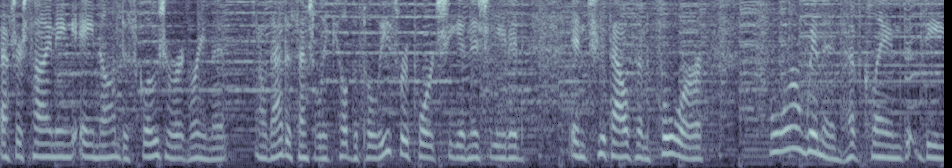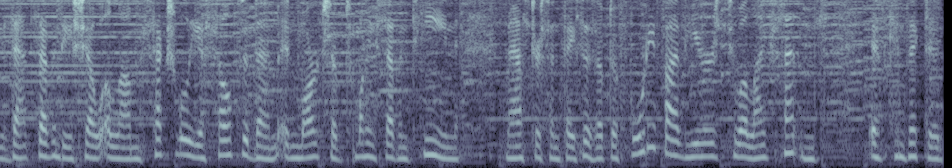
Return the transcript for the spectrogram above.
after signing a non disclosure agreement. Well, that essentially killed the police report she initiated in 2004 Four women have claimed the That 70s Show alum sexually assaulted them in March of 2017. Masterson faces up to 45 years to a life sentence. If convicted,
